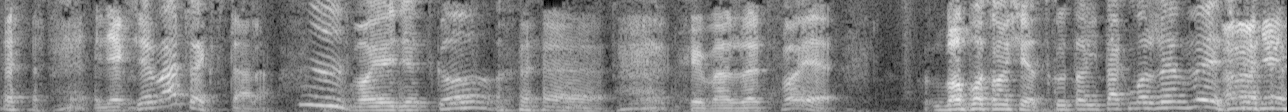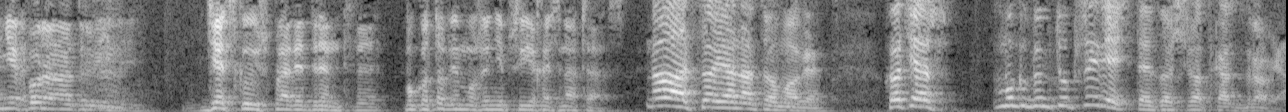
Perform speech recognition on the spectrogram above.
Niech się Maczek stara. Twoje dziecko? Chyba, że twoje. Bo po sąsiedzku to i tak może być. No, no nie, nie pora na drwiny. Dziecko już prawie drętwe. Pogotowie może nie przyjechać na czas. No a co ja na to mogę? Chociaż mógłbym tu przywieźć tę z ośrodka zdrowia.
